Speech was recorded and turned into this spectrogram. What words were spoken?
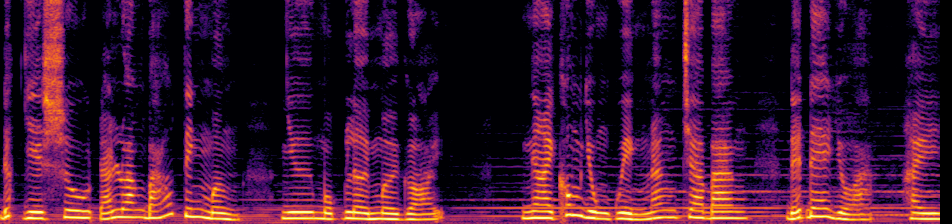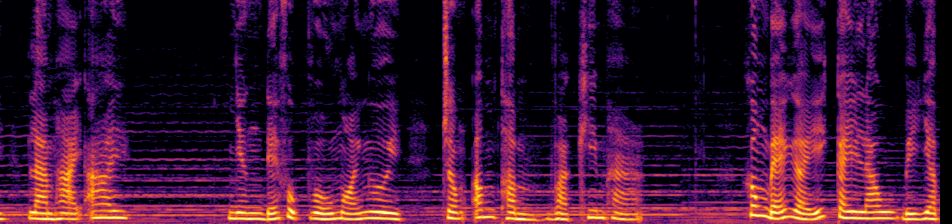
Đức Giêsu đã loan báo tin mừng như một lời mời gọi. Ngài không dùng quyền năng cha ban để đe dọa hay làm hại ai, nhưng để phục vụ mọi người trong âm thầm và khiêm hạ không bẻ gãy cây lau bị dập,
